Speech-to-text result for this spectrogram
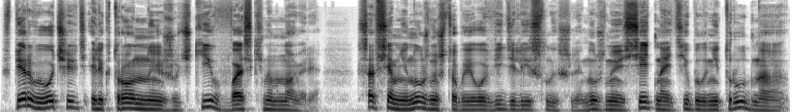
В первую очередь электронные жучки в Васькином номере. Совсем не нужно, чтобы его видели и слышали. Нужную сеть найти было нетрудно,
